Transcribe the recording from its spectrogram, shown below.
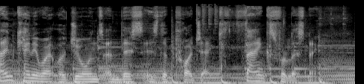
I'm Kenny Whitelaw Jones, and this is The Project. Thanks for listening.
